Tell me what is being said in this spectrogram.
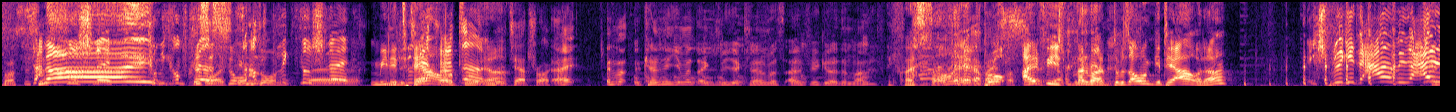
Was ist Sag das? so schnell. Komm ich rauf, Das ist so ein- du blickst so äh, schnell. Militärauto, Militär- ja. Militärtruck. Ey, kann mir jemand eigentlich erklären, was Alfie gerade macht? Ich weiß es auch nicht. Bro, weiß, Alfie, hat. warte mal, du bist auch ein GTA, oder? Ich spiel GTA wie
